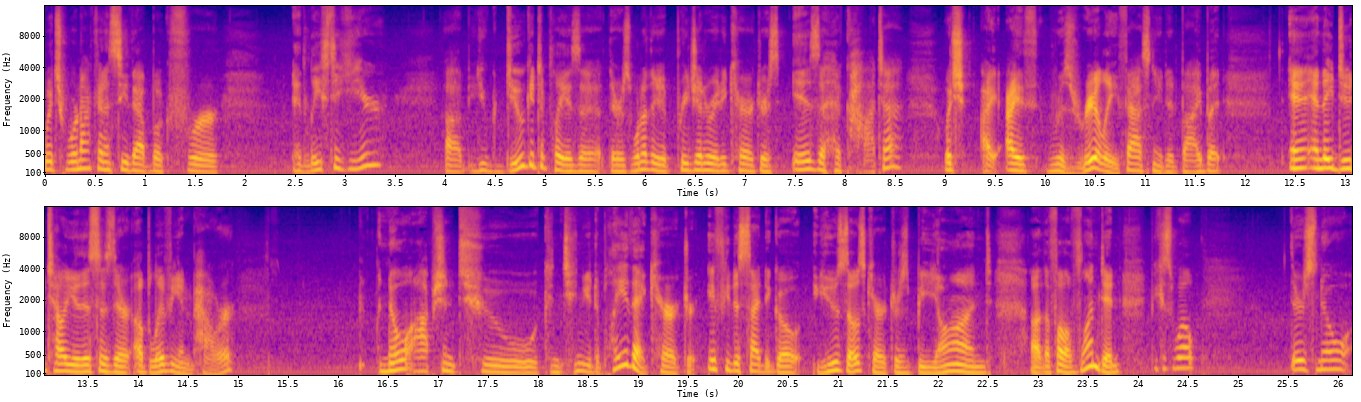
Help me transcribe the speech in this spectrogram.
which we're not going to see that book for at least a year. Uh, you do get to play as a. There's one of the pre-generated characters is a Hekata, which I, I was really fascinated by. But and, and they do tell you this is their oblivion power. No option to continue to play that character if you decide to go use those characters beyond uh, the Fall of London, because well, there's no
